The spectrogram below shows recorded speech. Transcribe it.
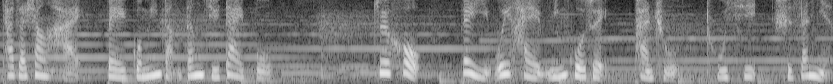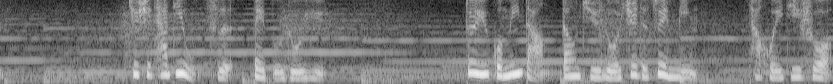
他在上海被国民党当局逮捕，最后被以危害民国罪判处徒刑十三年。这是他第五次被捕入狱。对于国民党当局罗织的罪名，他回击说：“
